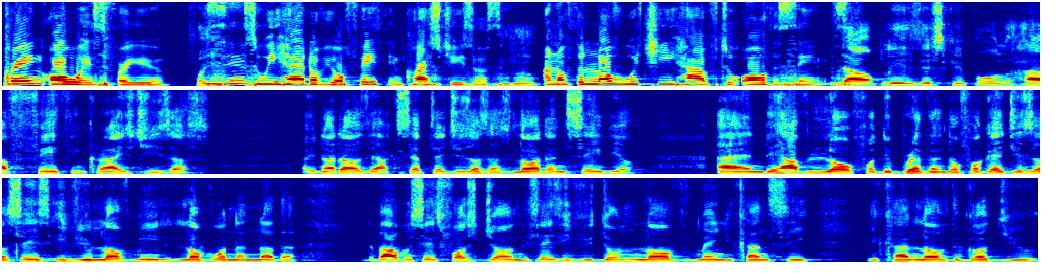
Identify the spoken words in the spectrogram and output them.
Praying always for you, For you. since we heard of your faith in Christ Jesus mm-hmm. and of the love which ye have to all the saints. Now, please, these people have faith in Christ Jesus. In other words, they accepted Jesus as Lord and Savior. And they have love for the brethren. Don't forget, Jesus says, If you love me, love one another. The Bible says, First John, it says, If you don't love men you can't see, you can't love the God you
